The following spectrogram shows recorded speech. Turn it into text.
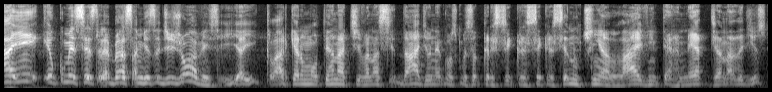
Aí eu comecei a celebrar essa missa de jovens. E aí, claro que era uma alternativa na cidade, o negócio começou a crescer, crescer, crescer. Não tinha live, internet, tinha nada disso.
